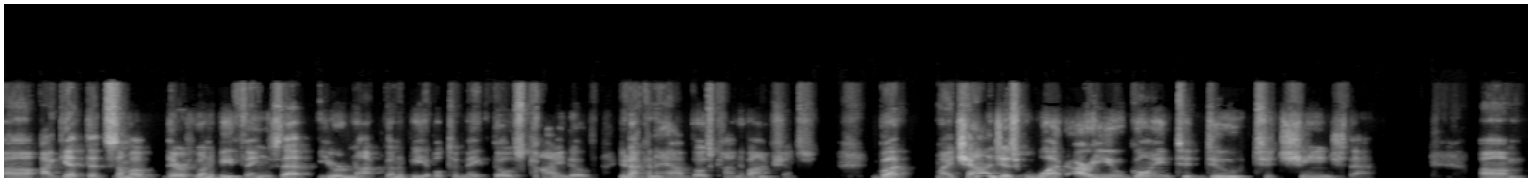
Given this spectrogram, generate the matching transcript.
uh, I get that some of there's going to be things that you're not going to be able to make those kind of, you're not going to have those kind of options. But my challenge is what are you going to do to change that? Um,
